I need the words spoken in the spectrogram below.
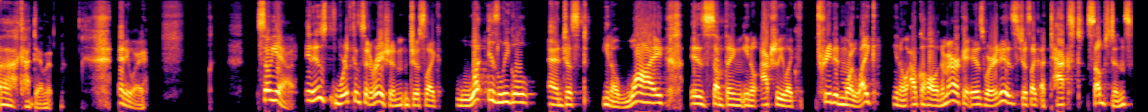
Ah, God damn it. Anyway, so yeah, it is worth consideration. Just like what is legal, and just you know why is something you know actually like treated more like you know alcohol in America is, where it is just like a taxed substance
